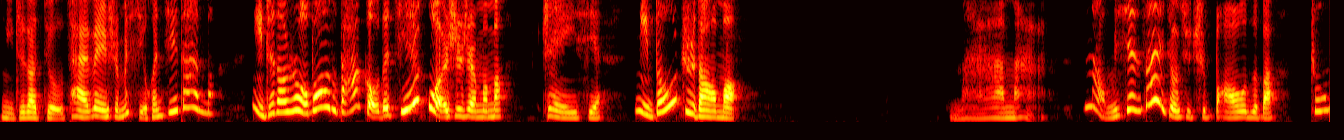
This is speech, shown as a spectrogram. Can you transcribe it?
你知道韭菜为什么喜欢鸡蛋吗？你知道肉包子打狗的结果是什么吗？这些你都知道吗？妈妈，那我们现在就去吃包子吧。周末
